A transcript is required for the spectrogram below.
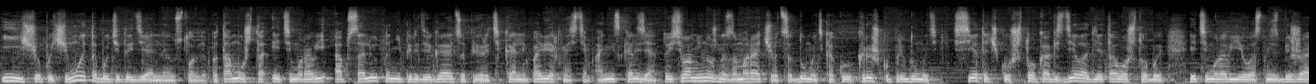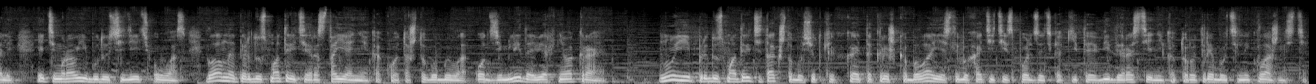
И еще почему это будет идеальное условие? Потому что эти муравьи абсолютно не передвигаются по вертикальным поверхностям, они скользят. То есть вам не нужно заморачиваться, думать, какую крышку придумать, сеточку, что как сделать для того, чтобы эти муравьи у вас не сбежали. Эти муравьи будут сидеть у вас. Главное предусмотрите расстояние какое-то, чтобы было от земли до верхнего края. Ну и предусмотрите так, чтобы все-таки какая-то крышка была, если вы хотите использовать какие-то виды растений, которые требовательны к влажности.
